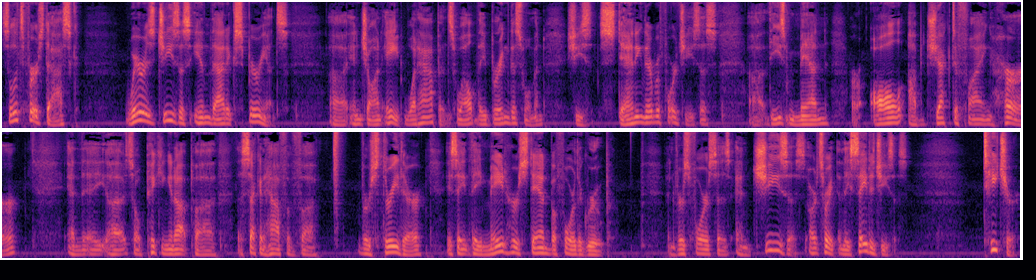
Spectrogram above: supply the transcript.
So let's first ask, where is Jesus in that experience? uh, in John 8, what happens? Well, they bring this woman. She's standing there before Jesus. Uh, these men are all objectifying her. And they, uh, so picking it up, uh, the second half of uh, verse 3 there, they say, they made her stand before the group. And verse 4 says, and Jesus, or sorry, and they say to Jesus, Teacher,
